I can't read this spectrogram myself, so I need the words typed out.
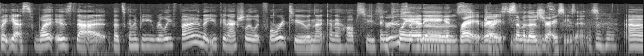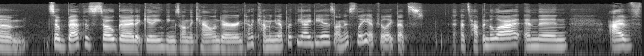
but yes, what is that that's going to be really fun that you can actually look forward to? And that kind of helps you and through some of planning and right, right. Some of those seasons. dry seasons. Um, so Beth is so good at getting things on the calendar and kind of coming up with the ideas. Honestly, I feel like that's that's happened a lot. And then I've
